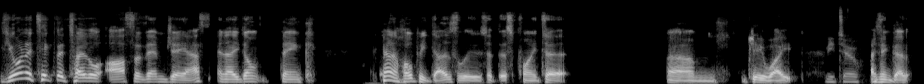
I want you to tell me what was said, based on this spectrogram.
if you want to take the title off of MJF and I don't think I kind of hope he does lose at this point to um Jay White. Me too. I think that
